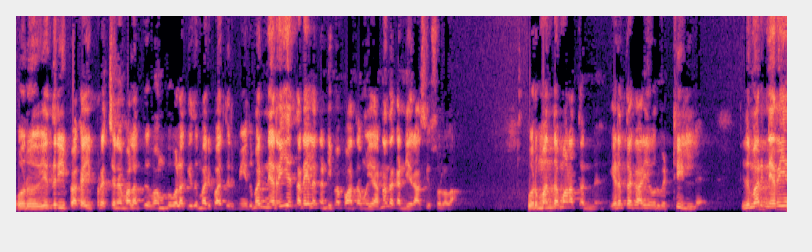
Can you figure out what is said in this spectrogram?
ஒரு எதிரி பகை பிரச்சனை வழக்கு வம்பு வழக்கு இது மாதிரி பார்த்துருப்பீங்க. இது மாதிரி நிறைய தடையில கண்டிப்பா பார்த்தவங்க யாருன்னா அந்த கன்னி ராசியை சொல்லலாம். ஒரு மந்தமான தன்மை எடுத்த காரியம் ஒரு வெற்றி இல்லை. இது மாதிரி நிறைய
